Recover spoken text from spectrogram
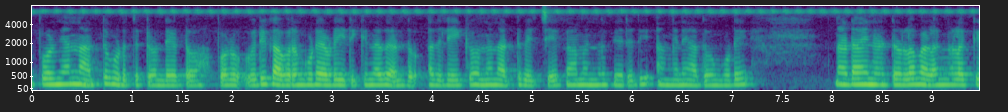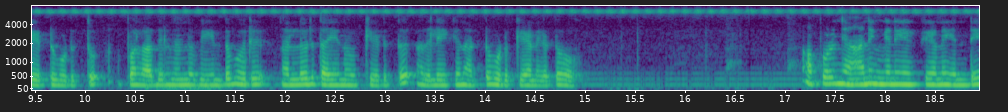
അപ്പോൾ ഞാൻ നട്ട് കൊടുത്തിട്ടുണ്ട് കേട്ടോ. അപ്പോൾ ഒരു കവറും കൂടെ അവിടെ ഇരിക്കുന്നത് കണ്ടു. അതിലേക്ക് ഒന്ന് നട്ട് വെച്ചേക്കാമെന്ന് കരുതി അങ്ങനെ അതും കൂടെ നടാനായിട്ടുള്ള വളങ്ങളൊക്കെ ഇട്ട് കൊടുത്തു. അപ്പോൾ അതിൽ നിന്ന് വീണ്ടും ഒരു നല്ലൊരു തൈ നോക്കിയെടുത്ത് അതിലേക്ക് നട്ട് കൊടുക്കുകയാണ് കേട്ടോ. അപ്പോൾ ഞാനിങ്ങനെയൊക്കെയാണ് എന്റെ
